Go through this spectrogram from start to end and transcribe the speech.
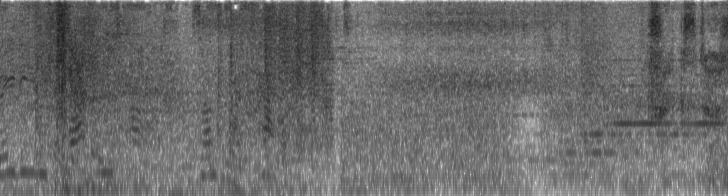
Radiant's bottom tower is under attack. Tricksters.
